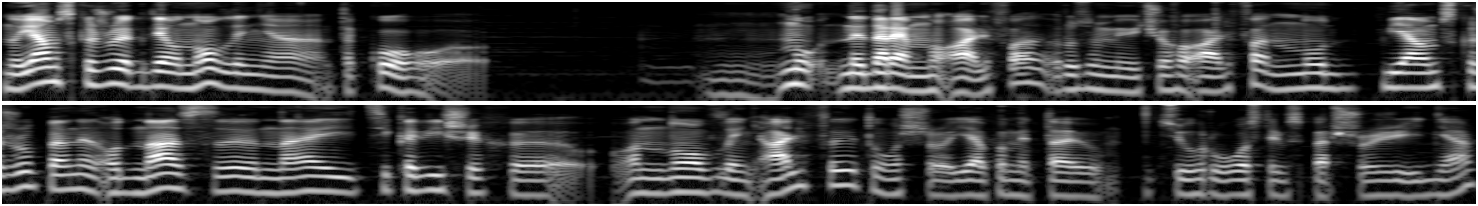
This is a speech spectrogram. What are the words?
Ну я вам скажу, як для оновлення такого. Ну, недаремно альфа, розумію, чого альфа. Ну, я вам скажу, певне, одна з найцікавіших е, оновлень альфи, тому що я пам'ятаю цю гру Острів з першого ж дня.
